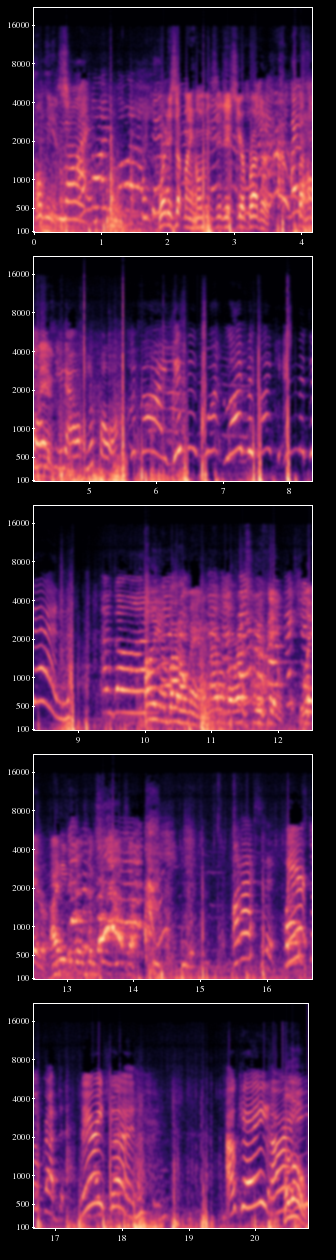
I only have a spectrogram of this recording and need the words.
homies. I'm going to go on. What is up, my homies? It is your brother, I Butthole told Man. you now. I'm gonna fall off. Goodbye. This is what life is like in the den. I'm going. I am Butthole Man, and I will go rescue a thing later. I need to go consume pizza. On accident. But I still grabbed it. Very good. Okay, alright. Hello,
